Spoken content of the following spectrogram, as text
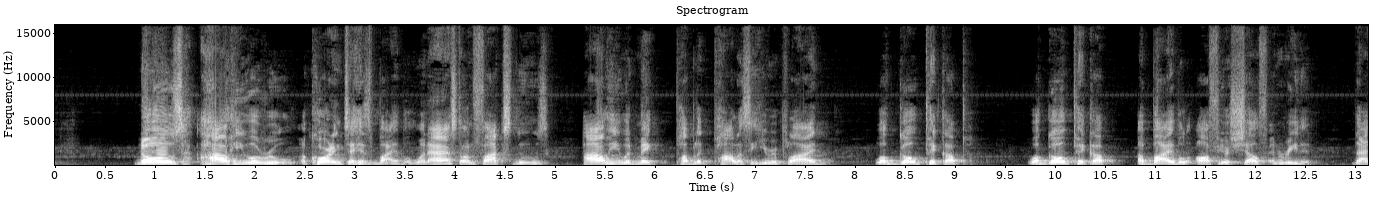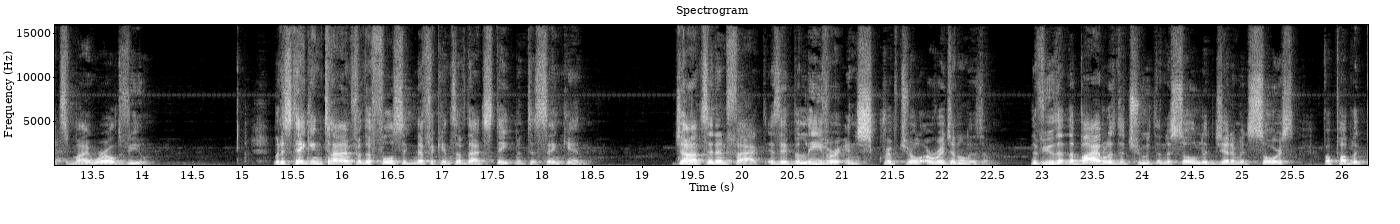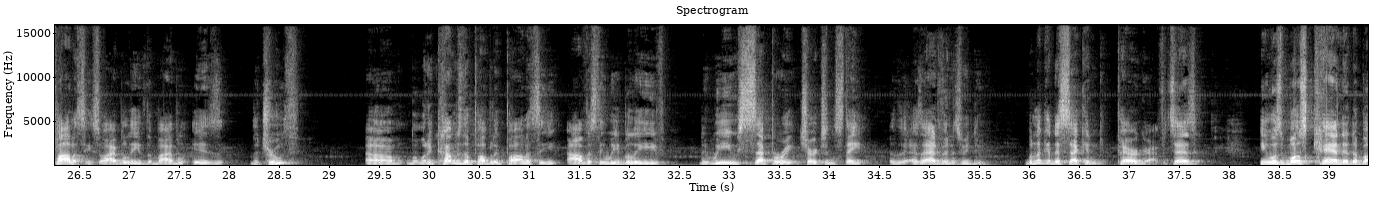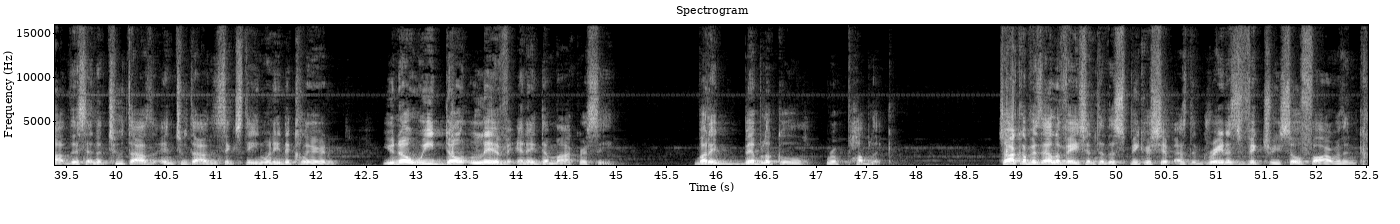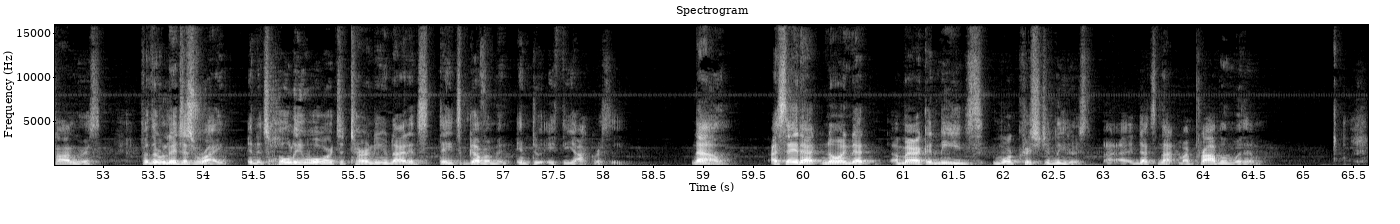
knows how he will rule, according to his Bible. When asked on Fox News how he would make public policy, he replied, Well, go pick up well, go pick up a Bible off your shelf and read it. That's my worldview. But it's taking time for the full significance of that statement to sink in. Johnson, in fact, is a believer in scriptural originalism, the view that the Bible is the truth and the sole legitimate source for public policy. So I believe the Bible is the truth. Um, but when it comes to public policy, obviously we believe that we separate church and state, as Adventists we do. But look at the second paragraph. It says, he was most candid about this in, a 2000, in 2016 when he declared, You know, we don't live in a democracy, but a biblical republic. Chalk up his elevation to the speakership as the greatest victory so far within Congress for the religious right in its holy war to turn the United States government into a theocracy. Now, I say that knowing that America needs more Christian leaders. That's not my problem with him.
